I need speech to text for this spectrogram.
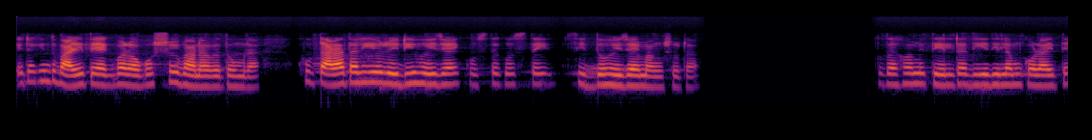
এটা কিন্তু বাড়িতে একবার অবশ্যই বানাবে তোমরা। খুব তাড়াতাড়িও রেডি হয়ে যায়, কষতে কষতেই সিদ্ধ হয়ে যায় মাংসটা। তো দেখো আমি তেলটা দিয়ে দিলাম কড়াইতে।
